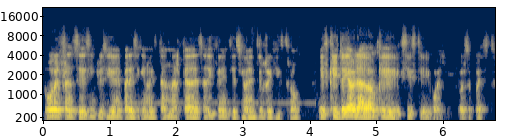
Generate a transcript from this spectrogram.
o el francés inclusive me parece que no es tan marcada esa diferenciación entre el registro escrito y hablado, aunque existe igual, por supuesto.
